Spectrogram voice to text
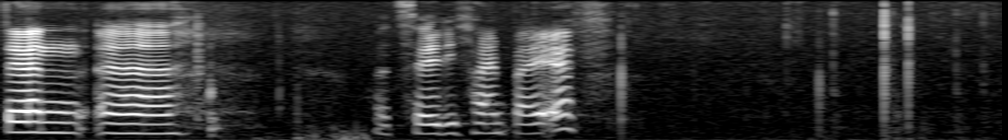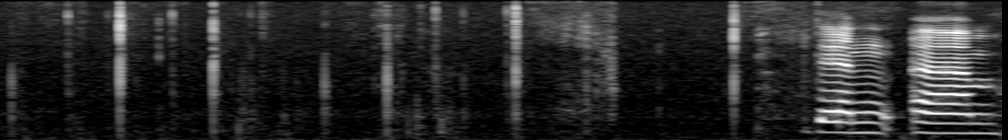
then uh, let's say defined by f, then um,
